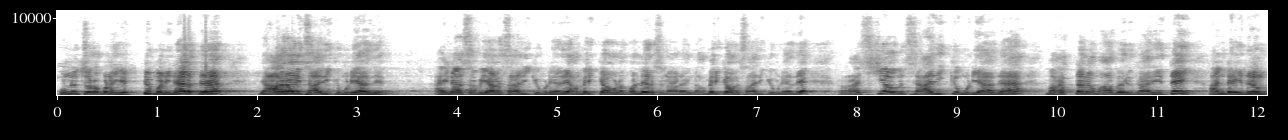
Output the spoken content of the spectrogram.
இன்னும் சொல்ல எட்டு மணி நேரத்தில் யாராலையும் சாதிக்க முடியாது. ஐநா சபையால் சாதிக்க முடியாது அமெரிக்காவில் வல்லரசு நாடு அமெரிக்காவை சாதிக்க முடியாது ரஷ்யாவும் சாதிக்க முடியாத மகத்தான மாபெரும் காரியத்தை அன்றைய தினம்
